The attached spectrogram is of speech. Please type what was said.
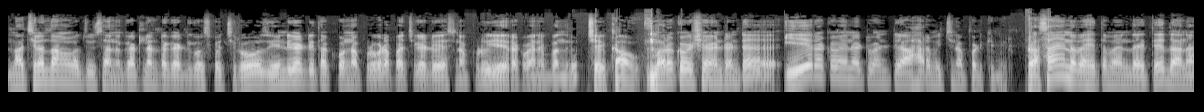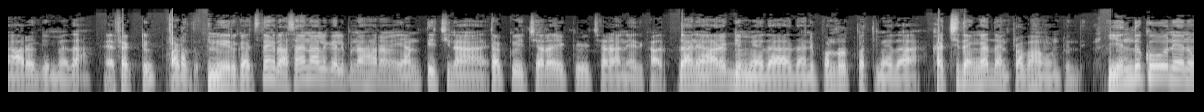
నా చిన్నతనంలో చూశాను గట్లంట గడ్డి కోసుకొచ్చి రోజు ఎండుగడ్డి తక్కువ ఉన్నప్పుడు కూడా పచ్చిగడ్డి వేసినప్పుడు ఏ రకమైన ఇబ్బందులు చెవి కావు. మరొక విషయం ఏంటంటే ఏ రకమైనటువంటి ఆహారం ఇచ్చినప్పటికీ మీరు రసాయన రహితమైనది అయితే దాని ఆరోగ్యం మీద ఎఫెక్ట్ పడదు. మీరు ఖచ్చితంగా రసాయనాలు కలిపిన ఆహారం ఎంత ఇచ్చినా తక్కువ ఇచ్చారా ఎక్కువ ఇచ్చారా అనేది కాదు. దాని ఆరోగ్యం మీద దాని పునరుత్పత్తి మీద ఖచ్చితంగా దాని ప్రభావం ఉంటుంది. ఎందుకు నేను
